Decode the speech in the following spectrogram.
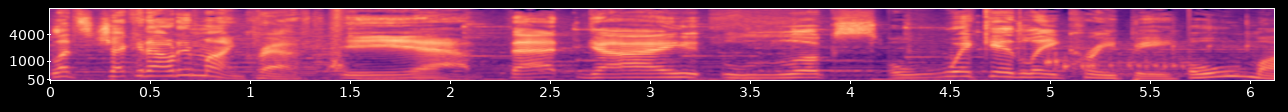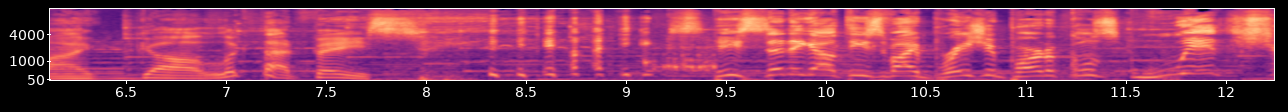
Let's check it out in Minecraft. Yeah, that guy looks wickedly creepy. Oh my god, look at that face. He's sending out these vibration particles, which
